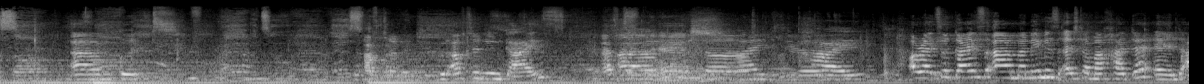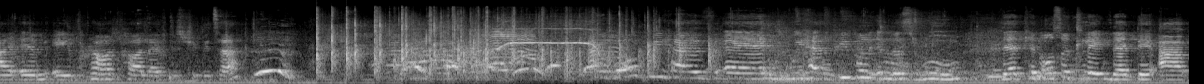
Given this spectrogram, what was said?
all all. Um, good. Good afternoon, guys. And, uh, Hi. All right, so guys, uh, my name is Esther Mahata, and I am a proud Power Life distributor. I hope we have uh, we have people in this room that can also claim that they are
